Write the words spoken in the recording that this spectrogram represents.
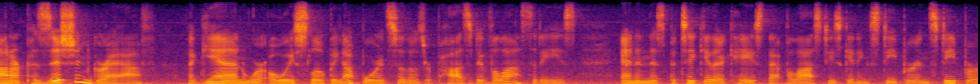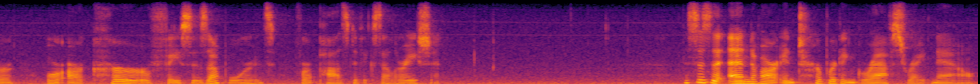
On our position graph, Again, we're always sloping upwards, so those are positive velocities. And in this particular case, that velocity is getting steeper and steeper, or our curve faces upwards for a positive acceleration. This is the end of our interpreting graphs right now.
